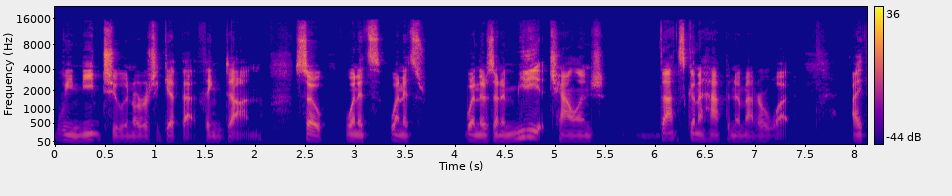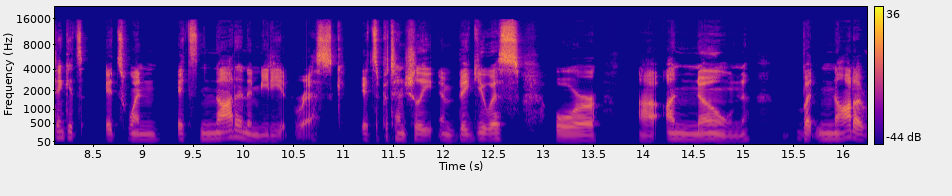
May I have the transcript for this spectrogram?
we need to in order to get that thing done. So when it's when it's when there's an immediate challenge, that's going to happen no matter what. I think it's it's when it's not an immediate risk. It's potentially ambiguous or uh, unknown, but not a,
